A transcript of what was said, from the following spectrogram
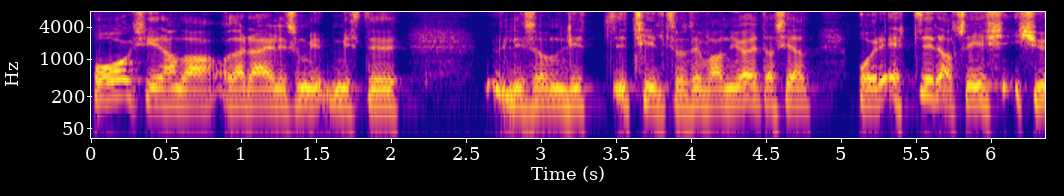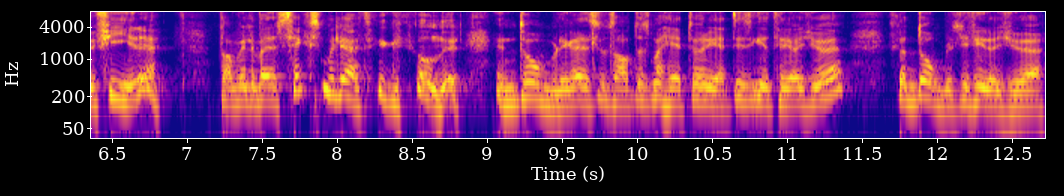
Og, sier han da, og det er der jeg liksom mister liksom litt tiltro til hva han gjør. Da sier han året etter, altså i 24, da vil det være 6 milliarder kroner. En dobling av resultatet som er helt teoretisk i 23, skal dobles i 24.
